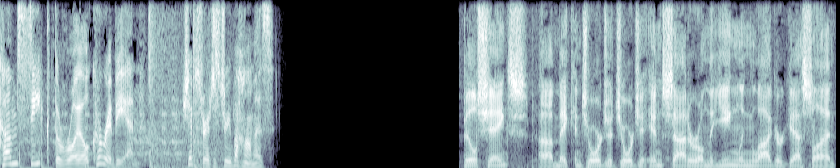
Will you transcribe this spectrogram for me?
Come seek the Royal Caribbean. Ships Registry Bahamas. Bill Shanks, uh, Macon, Georgia, Georgia Insider on the Yuengling Lager guest line.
